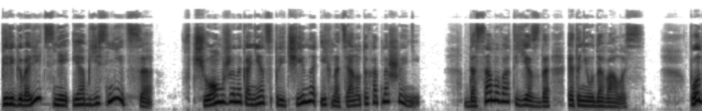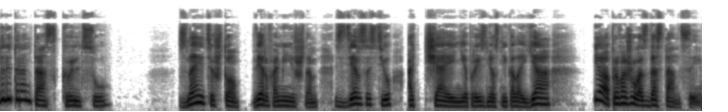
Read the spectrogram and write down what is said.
переговорить с ней и объясниться, в чем же, наконец, причина их натянутых отношений. До самого отъезда это не удавалось подали тарантас к крыльцу. «Знаете что, Вера Фоминишна?» — с дерзостью отчаяния произнес Николай. «Я... я провожу вас до станции».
